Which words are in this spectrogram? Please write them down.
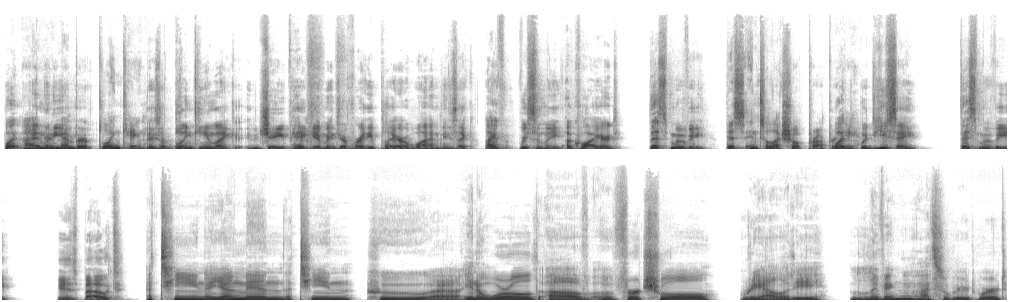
What? I then he- remember blinking. there's a blinking like JPEG image of Ready Player One. He's like, I've recently acquired this movie. This intellectual property. What would you say this movie is about? A teen, a young man, a teen who, uh, in a world of, of virtual reality living, Mhm. that's a weird word,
